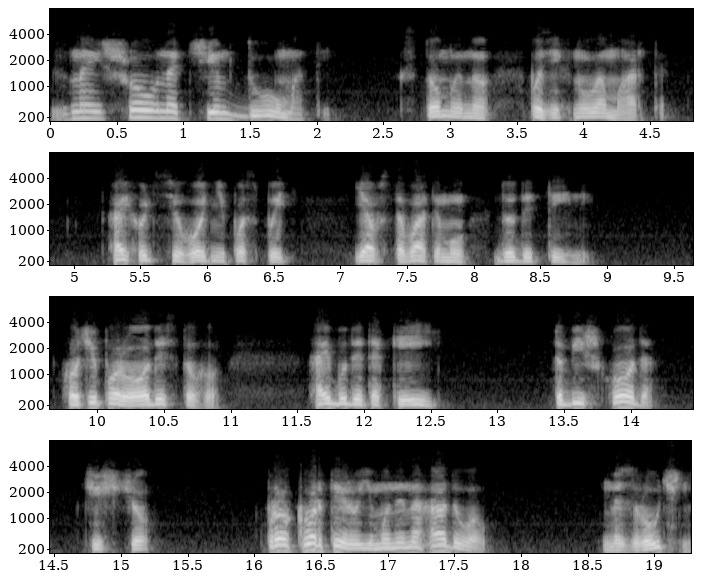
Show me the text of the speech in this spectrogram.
Знайшов над чим думати. Стомлено позіхнула Марта. Хай хоч сьогодні поспить, я вставатиму до дитини. Хоч і породистого, хай буде такий. Тобі шкода, чи що? Про квартиру йому не нагадував? Незручно.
